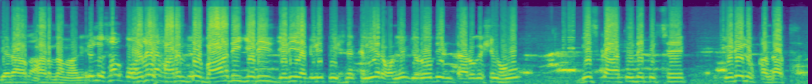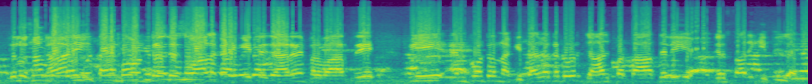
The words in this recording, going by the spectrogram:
ਜਿਹੜਾ ਫੜ ਲਵਾਂਗੇ। ਉਹਦੇ ਫੜਨ ਤੋਂ ਬਾਅਦ ਹੀ ਜਿਹੜੀ ਜਿਹੜੀ ਅਗਲੀ ਪੋਜੀਸ਼ਨ ਕਲੀਅਰ ਹੋਣੀ ਹੈ ਜਦੋਂ ਉਹਦੀ ਇੰਟਰੋਗੇਸ਼ਨ ਹੋ ਵੀ ਇਸ ਕਾਤਲ ਦੇ ਪਿੱਛੇ ਕਿਹੜੇ ਲੋਕਾਂ ਦਾ ਹੱਥ ਹੈ ਚਲੋ ਸਾਹਿਬ ਐਨਕਾਊਂਟਰ ਦੇ ਸਵਾਲ ਖੜੇ ਕੀਤੇ ਜਾ ਰਹੇ ਨੇ ਪਰਿਵਾਰ ਤੇ ਵੀ ਐਨਕਾਊਂਟਰ ਨਾ ਕੀਤਾ ਜਾਵੇ ਘੱਟੋ ਘੱਟ ਜਾਂਚ ਪੜਤਾਲ ਦੇ ਲਈ ਗ੍ਰਿਫਤਾਰੀ ਕੀਤੀ ਜਾਵੇ।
